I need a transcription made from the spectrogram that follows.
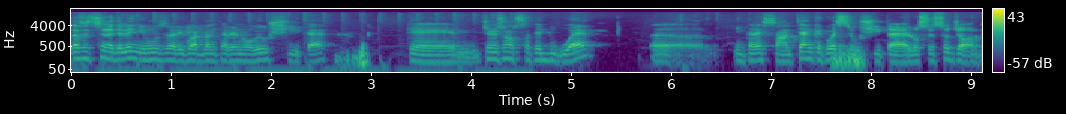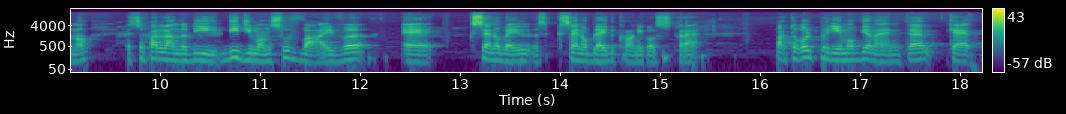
la sezione delle news riguardante le nuove uscite, che ce ne sono state due eh, interessanti, anche queste uscite lo stesso giorno, e sto parlando di Digimon Survive e Xenoblade, Xenoblade Chronicles 3. Parto col primo, ovviamente, che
